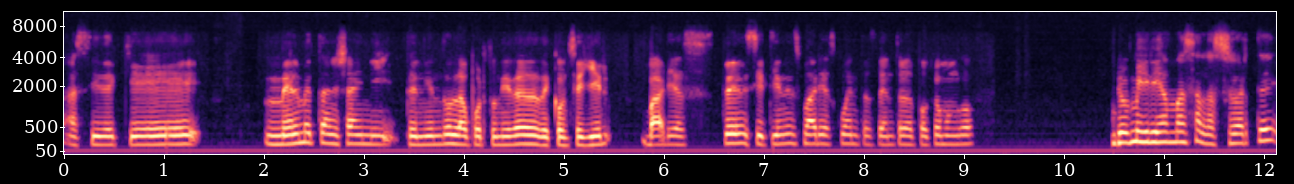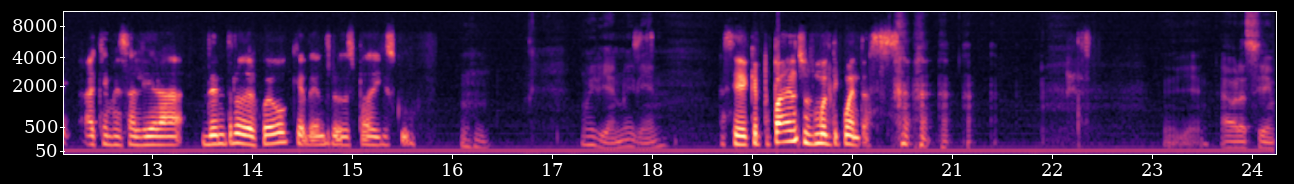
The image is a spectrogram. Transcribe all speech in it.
Así de que Melmetan Shiny, teniendo la oportunidad de conseguir varias, si tienes varias cuentas dentro de Pokémon Go, yo me iría más a la suerte a que me saliera dentro del juego que dentro de Espada y Escudo. Muy bien, muy bien. Así de que preparen sus multicuentas. muy bien, ahora sí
